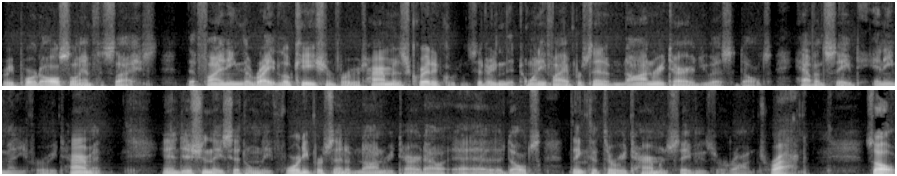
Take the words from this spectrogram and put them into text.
The report also emphasized that finding the right location for retirement is critical, considering that 25% of non retired U.S. adults haven't saved any money for retirement. In addition, they said only 40% of non retired uh, adults think that their retirement savings are on track. So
